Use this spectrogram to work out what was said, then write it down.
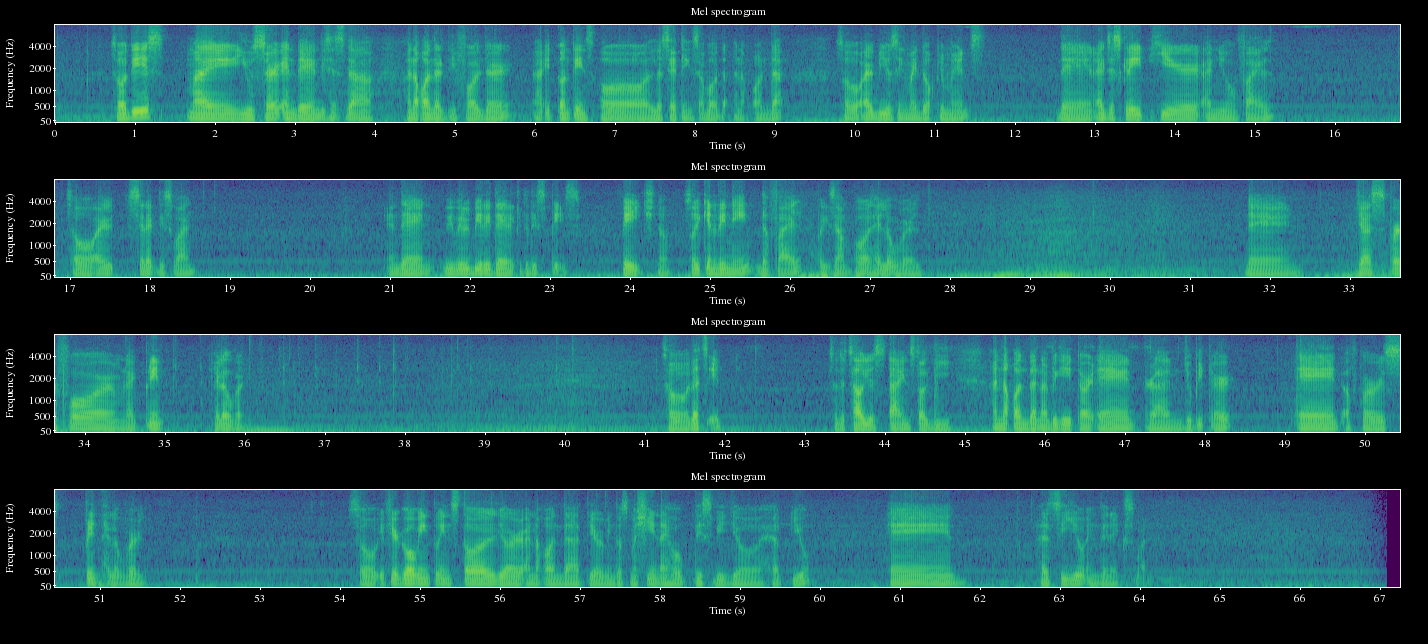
So this my user and then this is the anaconda folder uh, it contains all the settings about the anaconda so I'll be using my documents. Then I just create here a new file. So I select this one. And then we will be redirected to this page page no? So you can rename the file. For example hello world. Then just perform like print hello world so that's it. So that's how you uh, install the Anaconda Navigator and run Jupyter and of course print hello world. So if you're going to install your Anaconda to your Windows machine I hope this video helped you. And I'll see you in the next one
